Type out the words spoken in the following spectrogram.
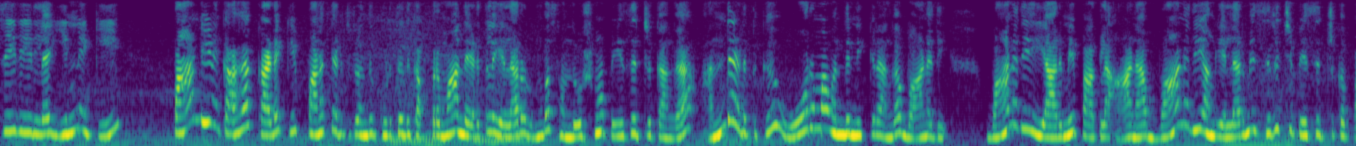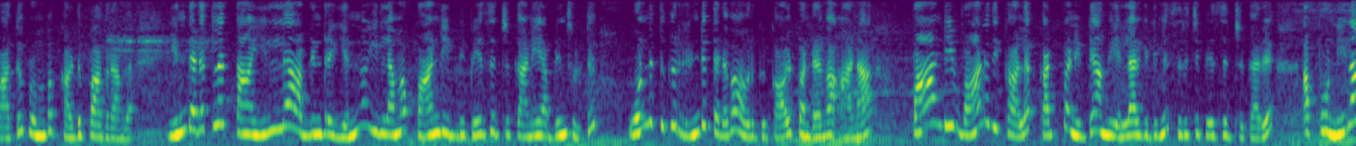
சீரியல்ல இன்னைக்கு பாண்டியனுக்காக கடைக்கு பணத்தை எடுத்துகிட்டு வந்து கொடுத்ததுக்கு அப்புறமா அந்த இடத்துல எல்லாரும் ரொம்ப சந்தோஷமாக பேசிட்டு இருக்காங்க. அந்த இடத்துக்கு ஓரமாக வந்து நிற்கிறாங்க வானதி. வானதியை யாருமே பார்க்கல. ஆனால் வானதி அங்கே எல்லாருமே சிரித்து பேசிட்டு இருக்க பார்த்து ரொம்ப கடுப்பாகிறாங்க. இந்த இடத்துல தான் இல்லை அப்படின்ற எண்ணம் இல்லாமல் பாண்டி இப்படி பேசிட்டு இருக்கானே அப்படின்னு சொல்லிட்டு ஒன்றுத்துக்கு ரெண்டு தடவை அவருக்கு கால் பண்ணுறாங்க ஆனால் பாண்டி வானதி காலை கட் பண்ணிட்டு அங்க எல்லார்கிட்டயுமே சிரிச்சு பேசிட்டு இருக்காரு அப்போ நிலா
